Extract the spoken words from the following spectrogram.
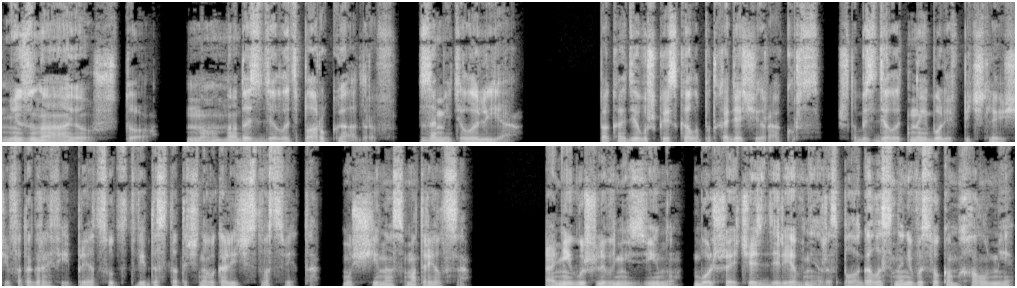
«Не знаю, что, но надо сделать пару кадров», – заметил Илья. Пока девушка искала подходящий ракурс, чтобы сделать наиболее впечатляющие фотографии при отсутствии достаточного количества света, мужчина осмотрелся. Они вышли в низину, большая часть деревни располагалась на невысоком холме,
